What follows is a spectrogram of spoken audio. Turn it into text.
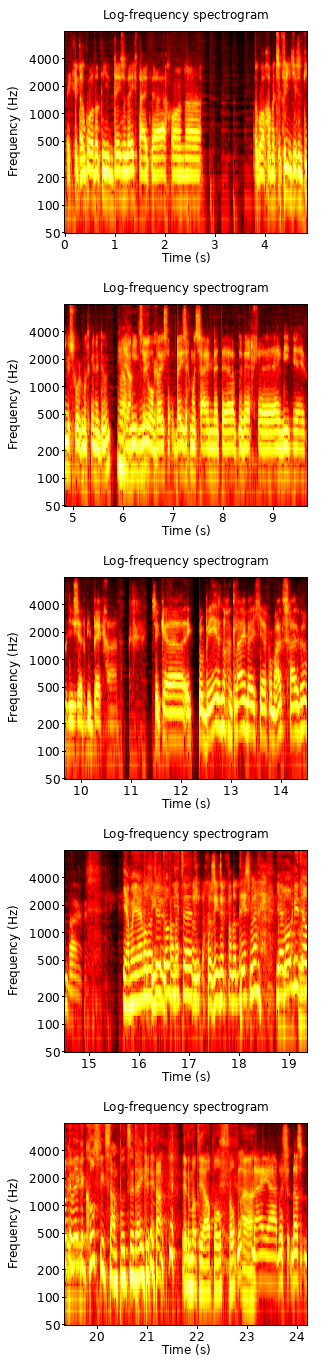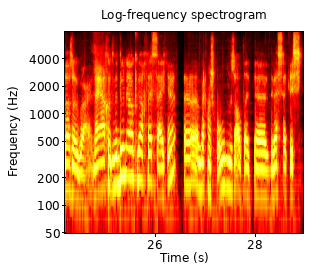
ik vind ook wel dat hij op deze leeftijd eh, gewoon... eh, ook wel gewoon met zijn vriendjes een teamsport moet kunnen doen. Ja. en niet nu al bezig, bezig moet zijn met eh, op de weg eh, en winnen en verliezen en op die bek gaan. Dus ik, eh, ik probeer het nog een klein beetje voor me uit te schuiven. Maar Ja, maar jij wil gezien natuurlijk ook niet, eh, gezien zijn fanatisme. jij wil ook niet elke week een crossfiets staan poetsen, denk ik. In de materiaalpost. Hop. De- ah. Nee, ja, dat is, dat, is, dat is ook waar. Nou ja, goed, we doen elke dag een wedstrijdje. eh, weg naar school. Dus altijd, eh, de wedstrijd is...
